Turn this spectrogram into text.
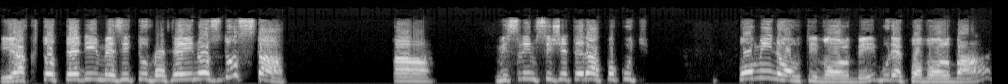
jak to tedy mezi tu veřejnost dostat. A myslím si, že teda pokud pominou ty volby, bude po volbách,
